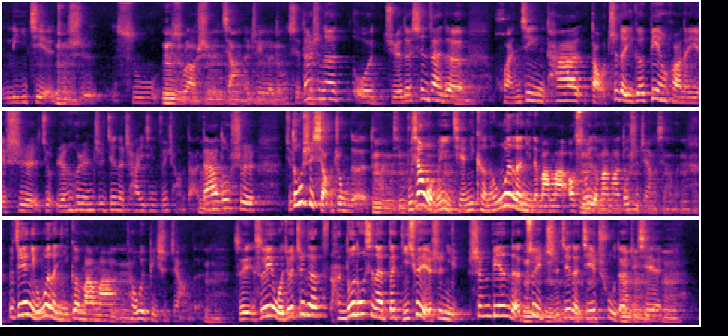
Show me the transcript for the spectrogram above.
理解，就是苏苏老师讲的这个东西，但是呢，我觉得现在的环境它导致的一个变化呢，也是就人和人之间的差异性非常大，大家都是。就都是小众的团体，不像我们以前，你可能问了你的妈妈，哦，所有的妈妈都是这样想的。就今天你问了一个妈妈，她未必是这样的。所以，所以我觉得这个很多东西呢，的的确也是你身边的最直接的接触的这些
